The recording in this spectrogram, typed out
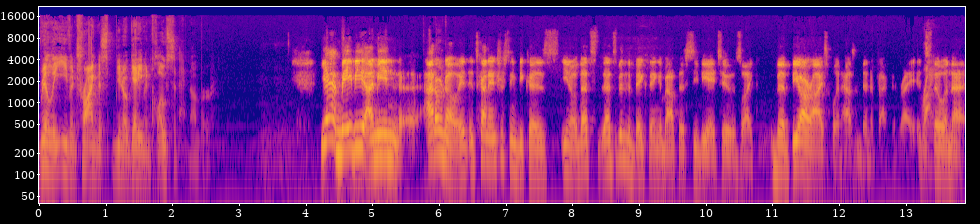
really even trying to you know get even close to that number yeah, maybe. I mean, I don't know. It, it's kind of interesting because you know that's that's been the big thing about this CBA too. Is like the BRI split hasn't been affected, right? It's right. still in that.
